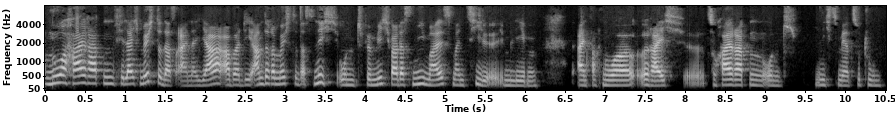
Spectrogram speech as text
nur heiraten, vielleicht möchte das eine, ja, aber die andere möchte das nicht. Und für mich war das niemals mein Ziel im Leben, einfach nur reich äh, zu heiraten und nichts mehr zu tun.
